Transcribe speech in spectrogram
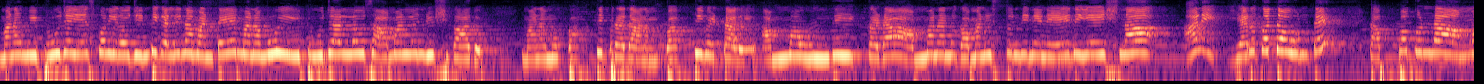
మనం ఈ పూజ చేసుకొని ఈరోజు ఇంటికి వెళ్ళినామంటే మనము ఈ పూజల్లో సామాన్లను చూసి కాదు. మనము భక్తి ప్రధానం భక్తి పెట్టాలి. అమ్మ ఉంది ఇక్కడ అమ్మ నన్ను గమనిస్తుంది నేను ఏది చేసినా అని ఎరుకతో ఉంటే తప్పకుండా అమ్మ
